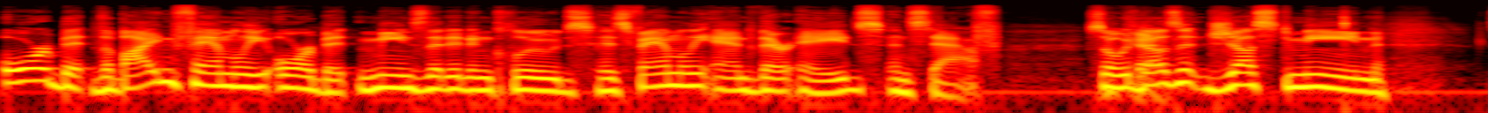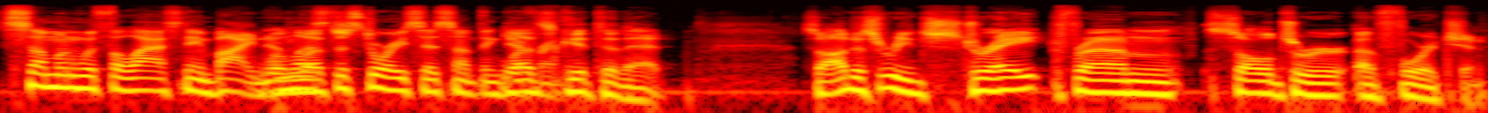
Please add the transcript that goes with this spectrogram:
orbit, the Biden family orbit, means that it includes his family and their aides and staff. So Okay. it doesn't just mean someone with the last name Biden, Well, unless the story says something different. Let's get to that. So I'll just read straight from Soldier of Fortune.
